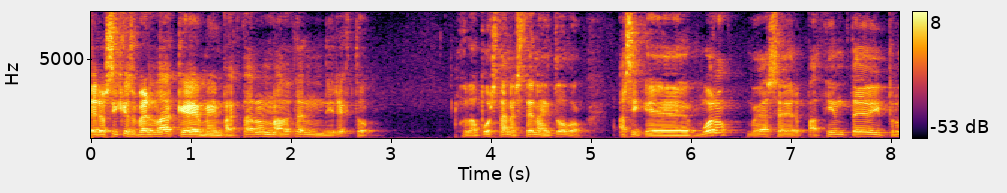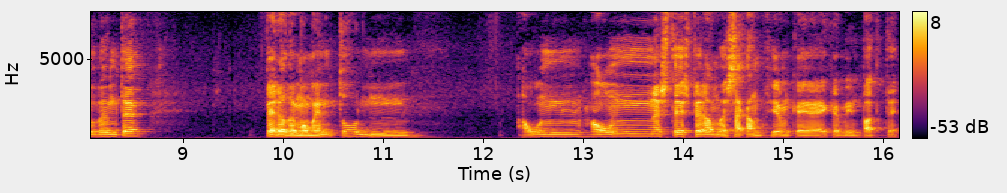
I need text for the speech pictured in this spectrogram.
Pero sí que es verdad que me impactaron una vez en directo, con la puesta en escena y todo. Así que, bueno, voy a ser paciente y prudente, pero de momento mm, aún, aún estoy esperando esa canción que, que me impacte.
